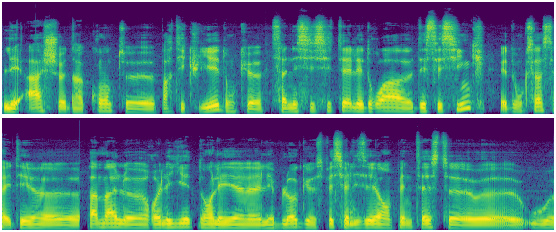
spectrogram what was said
les hashes d'un compte particulier. Donc ça nécessitait les droits DC Sync et donc ça, ça a été pas mal relayé dans les, blogs spécialisés en pentest ou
